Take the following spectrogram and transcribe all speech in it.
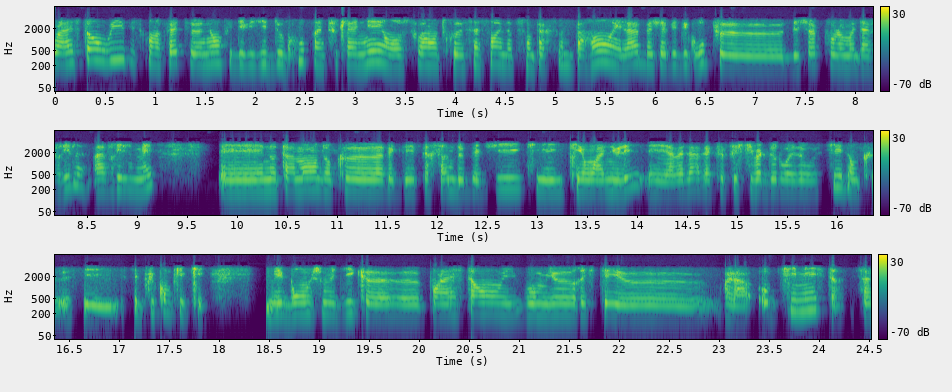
Pour l'instant, oui, puisqu'en fait, euh, nous, on fait des visites de groupe hein, toute l'année. On reçoit entre 500 et 900 personnes par an. Et là, ben, j'avais des groupes euh, déjà pour le mois d'avril, avril-mai, et notamment donc euh, avec des personnes de Belgique qui, qui ont annulé, et avec le Festival de l'Oiseau aussi. Donc, c'est plus compliqué. Mais bon, je me dis que pour l'instant, il vaut mieux rester voilà optimiste. Ça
